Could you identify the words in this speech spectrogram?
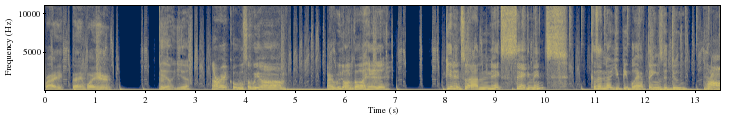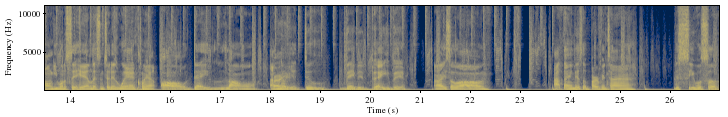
Right. Same way here. Yeah, yeah. All right, cool. So we um, all right, we're gonna go ahead get into our next segment because I know you people have things to do. Wrong. You want to sit here and listen to this Wind Clan all day long. I know you do, baby, baby. All right, so um, I think this is a perfect time to see what's up.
